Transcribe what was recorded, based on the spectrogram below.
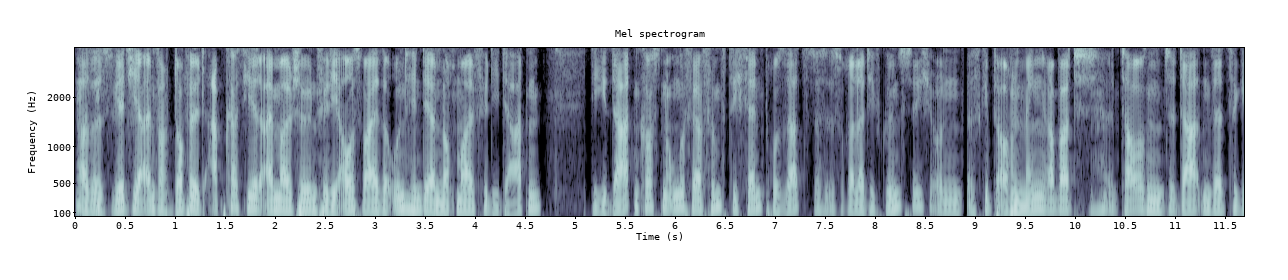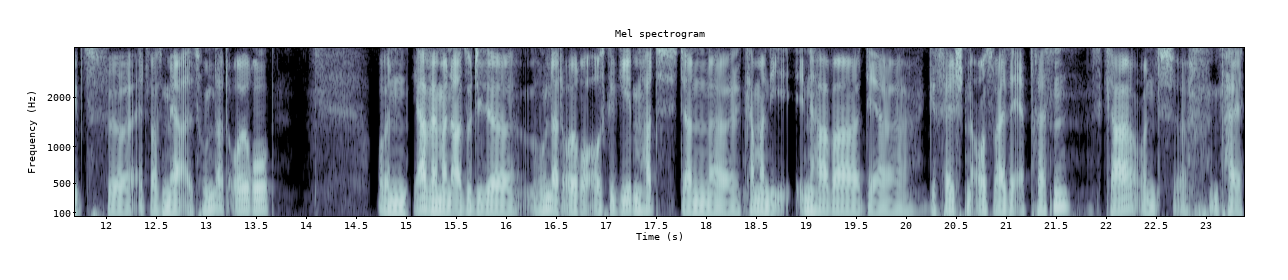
Also es wird hier einfach doppelt abkassiert, einmal schön für die Ausweise und hinterher nochmal für die Daten. Die Daten kosten ungefähr 50 Cent pro Satz, das ist relativ günstig und es gibt auch einen Mengenrabatt. 1000 Datensätze gibt es für etwas mehr als 100 Euro. Und ja, wenn man also diese 100 Euro ausgegeben hat, dann äh, kann man die Inhaber der gefälschten Ausweise erpressen, ist klar. Und äh, bei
